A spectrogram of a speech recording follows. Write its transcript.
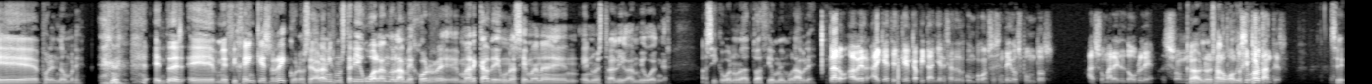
eh, por el nombre. Entonces, eh, me fijé en que es récord, o sea, ahora mismo estaría igualando la mejor eh, marca de una semana en, en nuestra liga, en Big Wenger. Así que bueno, una actuación memorable. Claro, a ver, hay que decir que el capitán Giannis Antetokounmpo con 62 puntos, al sumar el doble, son Claro, no es algo puntos habitual. importantes, Sí.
